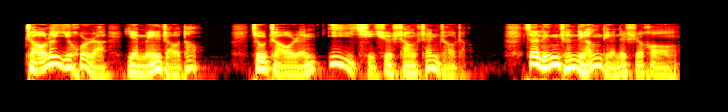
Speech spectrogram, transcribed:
找了一会儿啊，也没找到，就找人一起去上山找找。在凌晨两点的时候，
